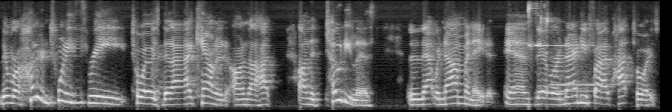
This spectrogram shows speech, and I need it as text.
there were 123 toys that I counted on the hot on the TOTY list that were nominated, and there were 95 hot toys.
